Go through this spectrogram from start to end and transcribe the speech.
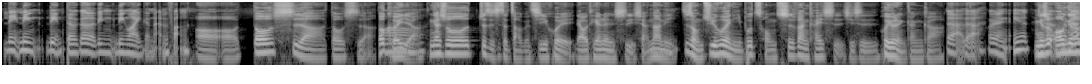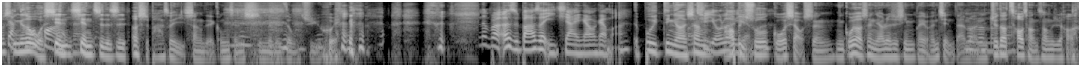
另另另德哥的另另外一个男方。哦哦，都是啊，都是啊，都可以啊。哦、应该说，就只是找个机会聊天认识一下。那你这种聚会，你不从吃饭开始，其实会有点尴尬。对啊，对啊，会有点因为应该说，哦，应该说，应该说，我限限制的是二十八岁以上的工程师们的这种聚会。那不然二十八岁以下应该会干嘛？不一定啊，像好比说国小生，你国小生你要认识新朋友很简单嘛，你就到操场上就好。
